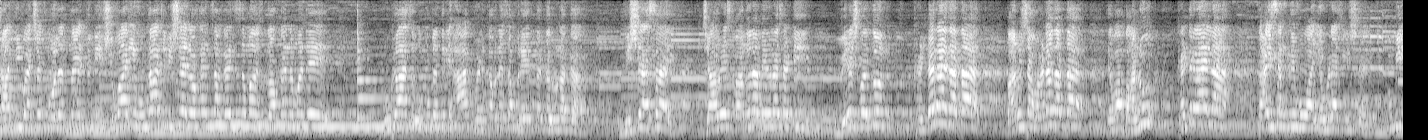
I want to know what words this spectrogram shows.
जातीवाचक बोलत नाही. तुम्ही शिवारी उगाच विषय लोकांचा गैरसमज लोकांमध्ये. उगाच हो कुठेतरी आग भडकावण्याचा प्रयत्न करू नका. विषय असा आहे ज्यावेळेस बानूला मिळवण्यासाठी वेश बदलून खंडराय जातात बानूच्या वाड्या जातात तेव्हा बानू खंडरायला काय सांगते बुवा? एवढाच विषय तुम्ही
